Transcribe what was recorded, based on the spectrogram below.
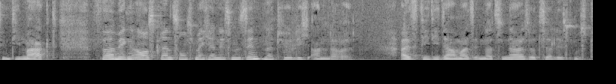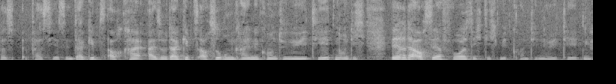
sind. Die marktförmigen Ausgrenzungsmechanismen sind natürlich andere als die, die damals im Nationalsozialismus pass passiert sind. Da gibt es auch, also auch so rum keine Kontinuitäten und ich wäre da auch sehr vorsichtig mit Kontinuitäten.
